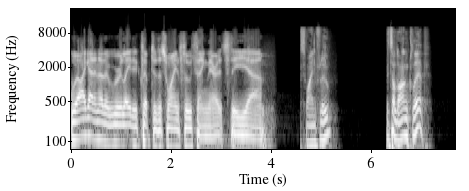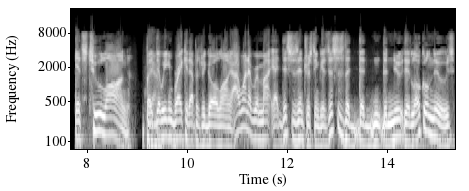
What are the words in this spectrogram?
well, I got another related clip to the swine flu thing. There, it's the. Uh, Swine flu. It's a long clip. It's too long, but Yeah. we can break it up as we go along. I want to remind. uh, This is interesting because this is the the the new the local news,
